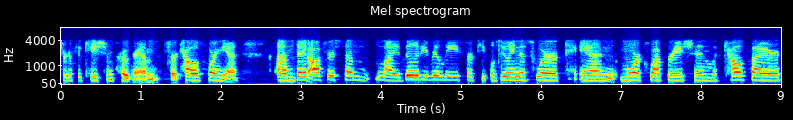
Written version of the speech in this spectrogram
certification program for California um, that offers some liability relief for people doing this work and more cooperation with CAL FIRE.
